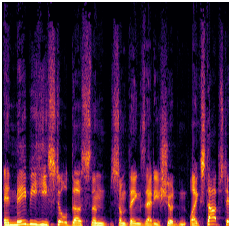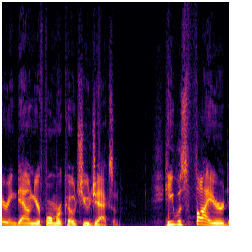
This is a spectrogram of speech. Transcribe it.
and maybe he still does some some things that he shouldn't. Like stop staring down your former coach Hue Jackson. He was fired.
